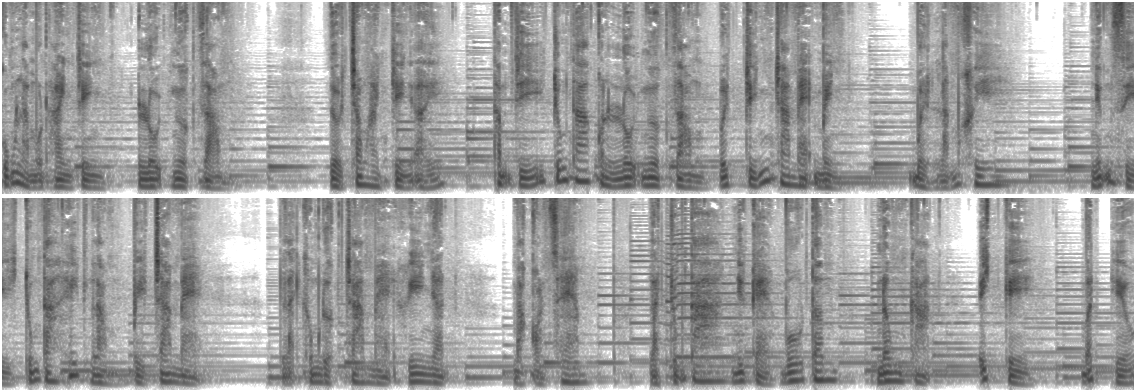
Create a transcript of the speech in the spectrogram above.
cũng là một hành trình lội ngược dòng. Rồi trong hành trình ấy, thậm chí chúng ta còn lội ngược dòng với chính cha mẹ mình. Bởi lắm khi những gì chúng ta hết lòng vì cha mẹ lại không được cha mẹ ghi nhận, mà còn xem là chúng ta như kẻ vô tâm, nông cạn, ích kỷ, bất hiếu.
